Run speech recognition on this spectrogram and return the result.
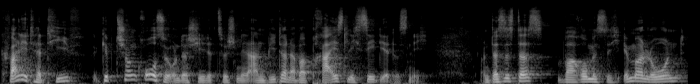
Qualitativ gibt es schon große Unterschiede zwischen den Anbietern, aber preislich seht ihr das nicht. Und das ist das, warum es sich immer lohnt,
